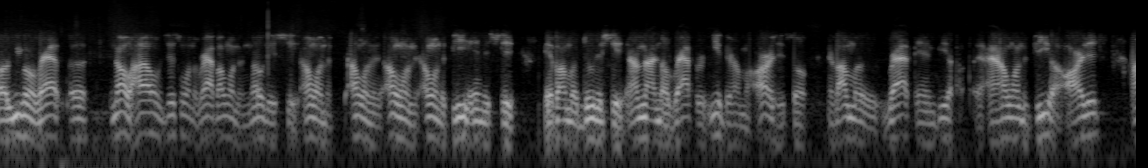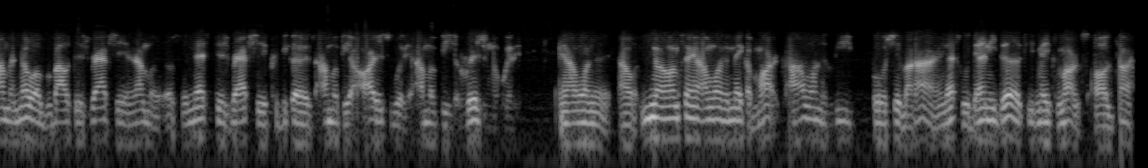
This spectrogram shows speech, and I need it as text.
oh, you gonna rap? Uh, no, I don't just want to rap. I want to know this shit. I want to, I want to, I want, I want to be in this shit. If I'm gonna do this shit, I'm not no rapper either. I'm an artist. So if I'm gonna rap and be, a, and I want to be an artist, I'm gonna know about this rap shit and I'm gonna uh, finesse this rap shit because I'm gonna be an artist with it. I'm gonna be original with it, and I want to, I, you know what I'm saying? I want to make a mark. I don't want to leave bullshit behind. And that's what Danny does. He makes marks all the time.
